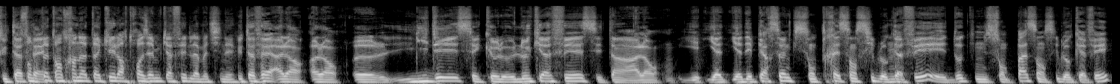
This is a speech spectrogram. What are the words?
Tout à sont peut-être en train d'attaquer leur troisième café de la matinée. Tout à fait. Alors, alors, euh, l'idée, c'est que le, le café, c'est un. Alors, il y a, y a des personnes qui sont très sensibles au Mhm. café et d'autres qui ne sont pas sensibles au café.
